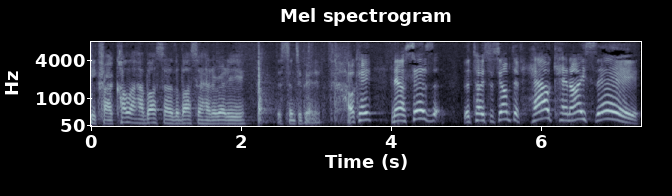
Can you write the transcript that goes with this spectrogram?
Kikfar habasar, the basar had already disintegrated. Okay, now says the Tosfos Yom Tov, how can I say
